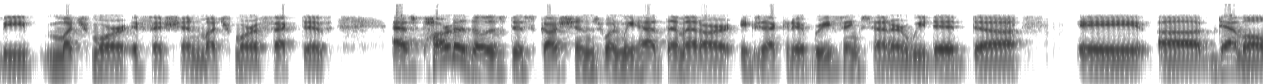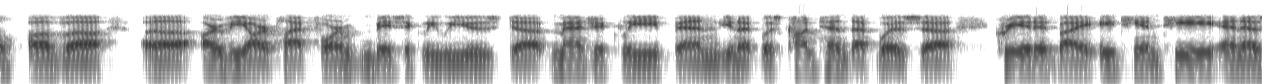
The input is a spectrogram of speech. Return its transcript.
be much more efficient, much more effective. As part of those discussions, when we had them at our executive briefing center, we did uh, a uh, demo of uh, uh, our VR platform. Basically, we used uh, Magic Leap, and you know it was content that was uh, created by AT&T. And as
